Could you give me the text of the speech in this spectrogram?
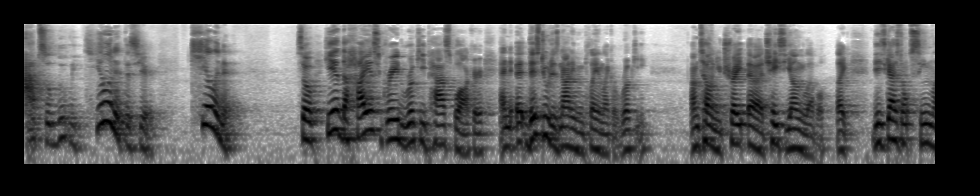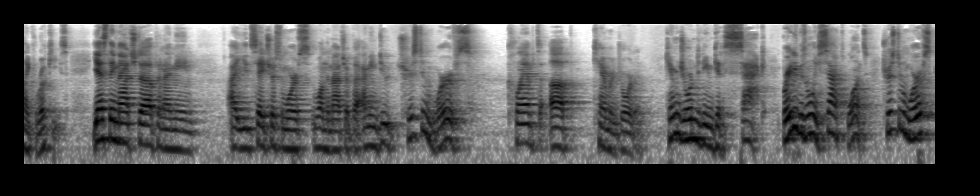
absolutely killing it this year. Killing it. So he had the highest grade rookie pass blocker, and uh, this dude is not even playing like a rookie. I'm telling you, Tra- uh, Chase Young level. Like, these guys don't seem like rookies. Yes, they matched up, and I mean, I, you'd say Tristan Wirfs won the matchup, but I mean, dude, Tristan Wirfs clamped up Cameron Jordan. Cameron Jordan didn't even get a sack. Brady was only sacked once. Tristan Wirfs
